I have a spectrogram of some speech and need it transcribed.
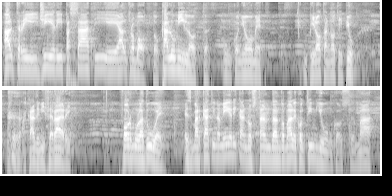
altri giri passati e altro botto. Calum Milot, un cognome, un pilota a noti più, Academy Ferrari, Formula 2, è sbarcato in America, non sta andando male col team Juncos, ma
